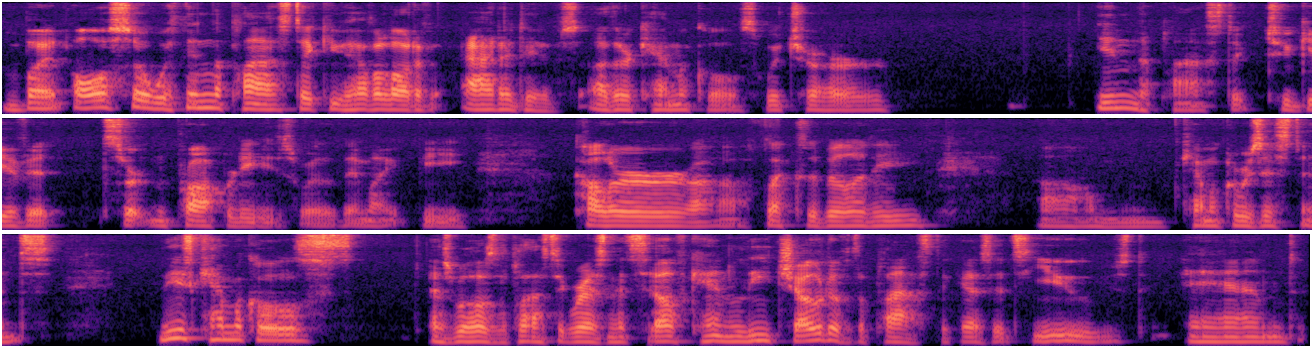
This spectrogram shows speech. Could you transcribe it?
But also within the plastic, you have a lot of additives, other chemicals, which are in the plastic to give it certain properties, whether they might be color, uh, flexibility, um, chemical resistance. These chemicals, as well as the plastic resin itself, can leach out of the plastic as it's used. And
